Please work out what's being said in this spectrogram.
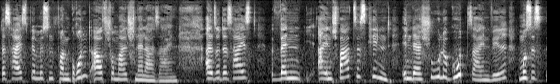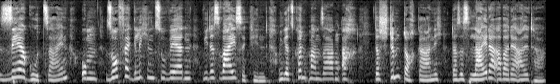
das heißt, wir müssen müssen von Grund auf schon mal schneller sein. Also das heißt, wenn ein schwarzes Kind in der Schule gut sein will, muss es sehr gut sein, um so verglichen zu werden wie das weiße Kind. Und jetzt könnte man sagen, ach, das stimmt doch gar nicht. Das ist leider aber der Alltag.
